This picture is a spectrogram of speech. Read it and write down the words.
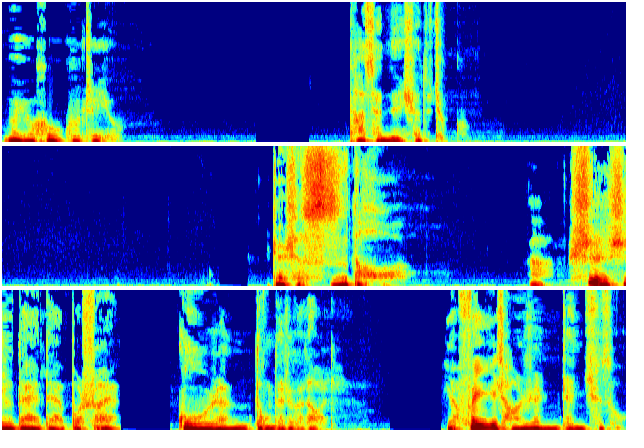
没有后顾之忧，他才能学得成功。这是师道啊。世世代代不衰，古人懂得这个道理，也非常认真去做。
